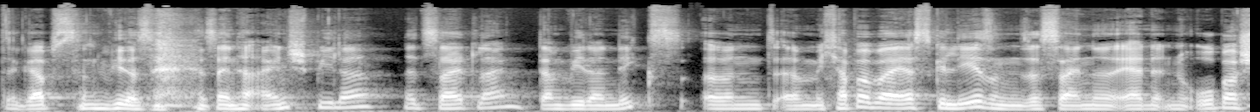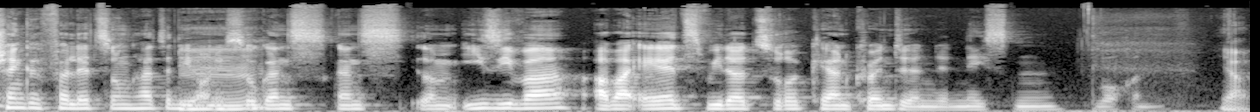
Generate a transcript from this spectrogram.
Da gab es dann wieder seine Einspieler eine Zeit lang, dann wieder nix. Und ähm, ich habe aber erst gelesen, dass seine, er eine Oberschenkelverletzung hatte, die mhm. auch nicht so mhm. ganz, ganz ähm, easy war, aber er jetzt wieder zurückkehren könnte in den nächsten Wochen. Ja,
